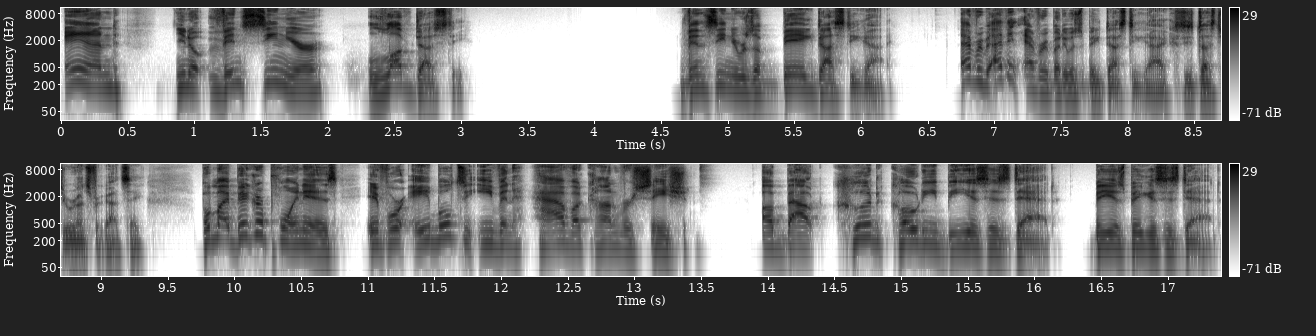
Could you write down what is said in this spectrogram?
And you know, Vince Senior loved Dusty. Vince Senior was a big Dusty guy. Everybody, I think everybody was a big Dusty guy because he's Dusty Rhodes for God's sake. But my bigger point is, if we're able to even have a conversation about could Cody be as his dad, be as big as his dad,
